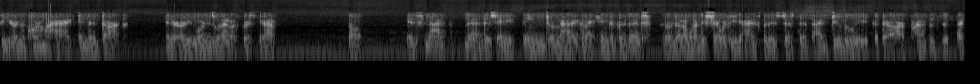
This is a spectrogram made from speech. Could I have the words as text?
see her in the corner of my eye in the dark in the early mornings when I would first get up. So it's not that there's anything dramatic that I came to present or that I wanted to share with you guys, but it's just that I do believe that there are presences that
